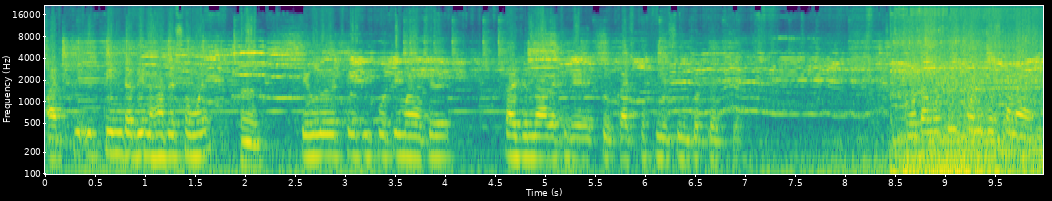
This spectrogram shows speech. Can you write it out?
আর তিনটা দিন হাতে সময়। হুম। এগুলো একটু প্রতিমা আছে তার জন্য আগে থেকে একটু কাজ ফিনিশিং করতে হচ্ছে মোটামুটি পরিকল্পনা আছে।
